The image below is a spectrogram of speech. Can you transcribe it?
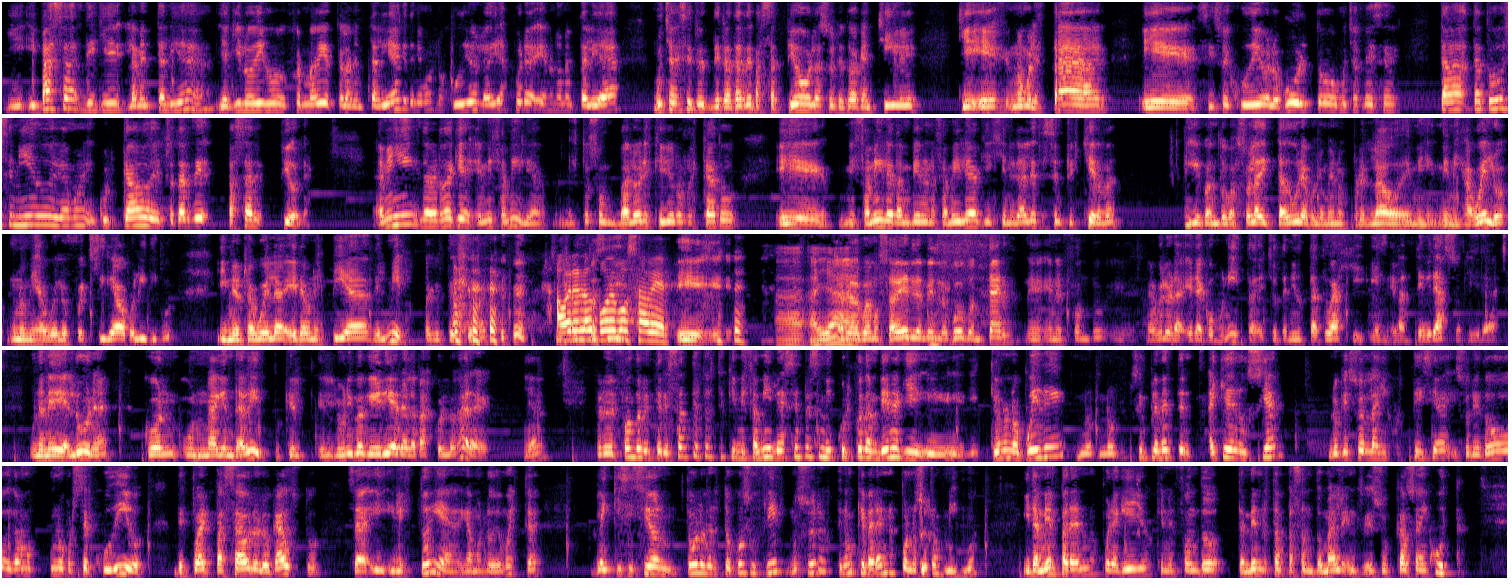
Y, pasa de que la mentalidad, y aquí lo digo de forma abierta, la mentalidad que tenemos los judíos en la diáspora es una mentalidad muchas veces de tratar de pasar piola, sobre todo acá en Chile, que es no molestar, eh, si soy judío lo oculto, muchas veces está, está todo ese miedo, digamos, inculcado de tratar de pasar piola. A mí, la verdad que en mi familia, estos son valores que yo los rescato, eh, mi familia también es una familia que en general es de centro izquierda y que cuando pasó la dictadura, por lo menos por el lado de, mi, de mis abuelos, uno de mis abuelos fue exiliado político y mi otra abuela era una espía del MIR, para que ustedes sepan. Ahora lo podemos saber. Eh, eh, ah, allá. Ahora lo podemos saber, también lo puedo contar en el fondo. mi abuelo era, era, comunista, de hecho tenía un tatuaje en el antebrazo que era una media luna con un Magen David, porque lo único que quería era la paz con los árabes. ¿ya? Pero en el fondo lo interesante de todo esto es que mi familia siempre se me inculcó también a que, eh, que uno no puede, no, simplemente hay que denunciar lo que son las injusticias y sobre todo, digamos, uno por ser judío, después de haber pasado el holocausto, o sea, y, la historia, digamos, lo demuestra, la Inquisición, todo lo que nos tocó sufrir, nosotros tenemos que pararnos por nosotros mismos y también pararnos por aquellos que en el fondo también nos están pasando mal en, sus causas injustas.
